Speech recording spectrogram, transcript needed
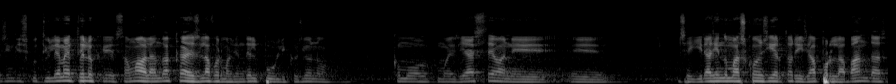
Pues indiscutiblemente lo que estamos hablando acá es la formación del público, ¿sí o no? Como, como decía Esteban, eh, eh, seguir haciendo más conciertos, y sea por las bandas,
